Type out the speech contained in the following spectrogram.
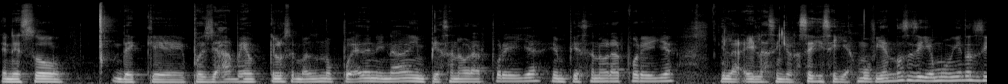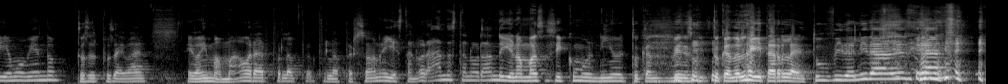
En eso de que pues ya veo que los hermanos no pueden ni nada y empiezan a orar por ella, empiezan a orar por ella y la, y la señora se, seguía moviendo, se seguía moviendo, se seguía moviendo. Entonces pues ahí va, ahí va mi mamá a orar por la, por la persona y están orando, están orando y yo nada más así como el niño tocando, tocando la guitarra, la de tu fidelidad es grande.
